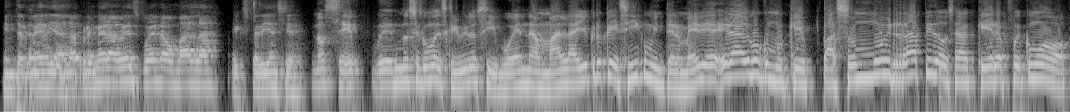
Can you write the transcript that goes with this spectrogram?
Intermedia. La primera vez, buena o mala experiencia. No sé, no sé cómo describirlo, si buena, mala. Yo creo que sí, como intermedia. Era algo como que pasó muy rápido, o sea, que era, fue como,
